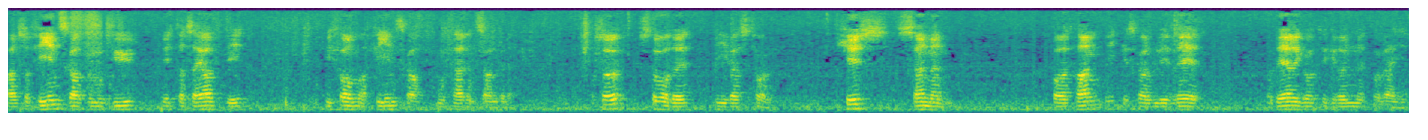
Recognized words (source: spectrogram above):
Altså fiendskapet mot Gud ytrer seg alltid i form av fiendskap mot Herrens salvede. Og så står det i vers 12.: Kyss Sønnen, for at han ikke skal bli vred og dere går til grunne på veien.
